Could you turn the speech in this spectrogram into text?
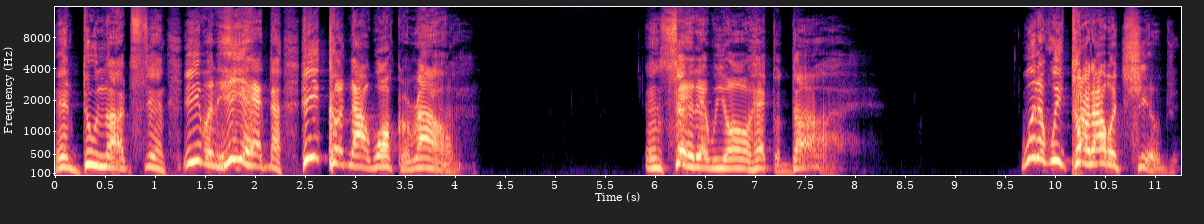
and do not sin. Even he had to, he could not walk around and say that we all had to die. What if we taught our children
